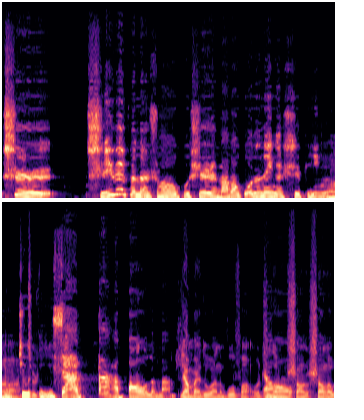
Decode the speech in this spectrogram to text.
是十一月份的时候，不是马保国的那个视频就啊就一下大爆了嘛？两百多万的播放，我知道上上了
